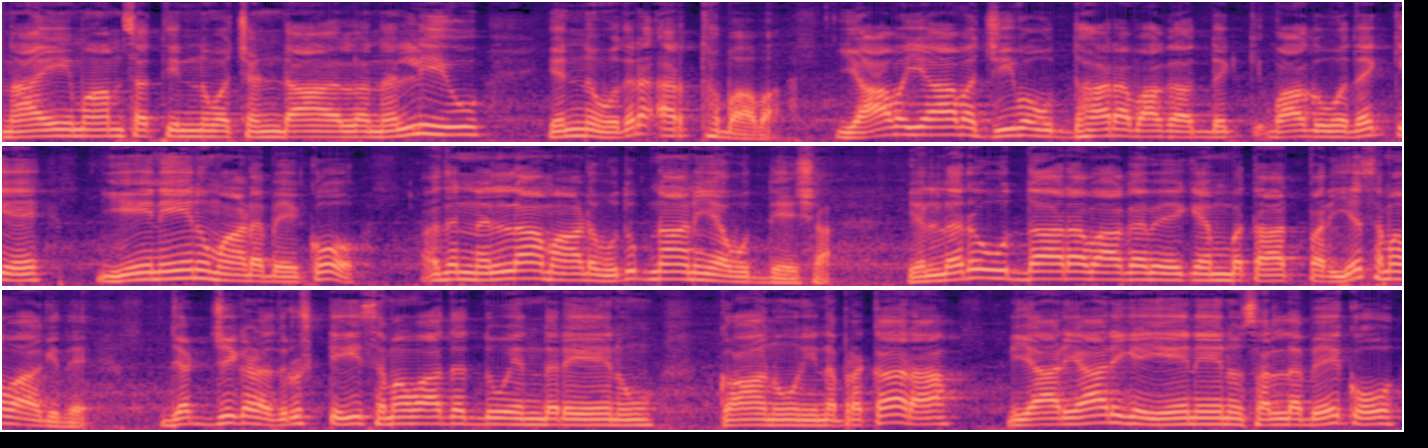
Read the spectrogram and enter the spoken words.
ನಾಯಿ ಮಾಂಸ ತಿನ್ನುವ ಚಂಡಾಲನಲ್ಲಿಯೂ ಎನ್ನುವುದರ ಅರ್ಥಭಾವ. ಯಾವ ಯಾವ ಜೀವ ಉದ್ಧಾರವಾಗೋದಕ್ಕೆ ವಾಗುವುದಕ್ಕೆ ಏನೇನು ಮಾಡಬೇಕೋ ಅದನ್ನೆಲ್ಲ ಮಾಡುವುದು ಜ್ಞಾನಿಯ ಉದ್ದೇಶ. ಎಲ್ಲರೂ ಉದ್ಧಾರವಾಗಬೇಕೆಂಬ ತಾತ್ಪರ್ಯ ಸಮವಾಗಿದೆ. ಜಡ್ಜಿಗಳ ದೃಷ್ಟಿ ಸಮವಾದದ್ದು ಎಂದರೆ ಏನು? ಕಾನೂನಿನ ಪ್ರಕಾರ ಯಾರ್ಯಾರಿಗೆ ಏನೇನು ಸಲ್ಲಬೇಕೋ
